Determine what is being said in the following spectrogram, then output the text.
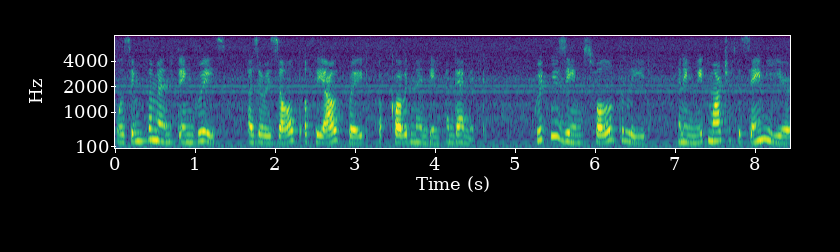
was implemented in Greece as a result of the outbreak of COVID-19 pandemic. Greek museums followed the lead and in mid-March of the same year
